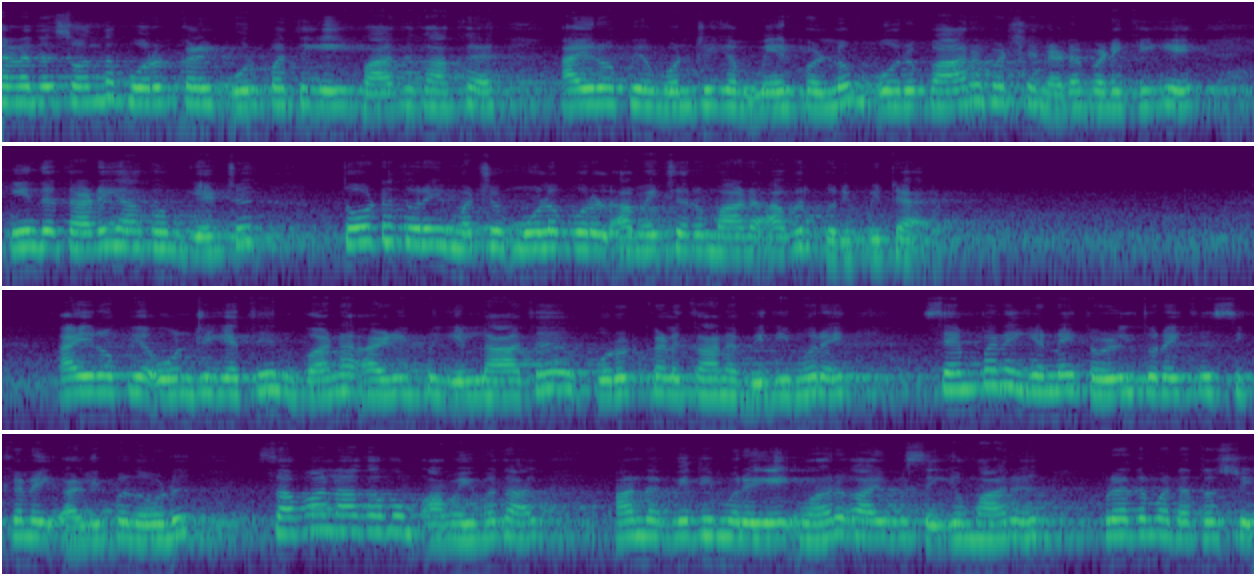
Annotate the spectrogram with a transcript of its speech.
தனது சொந்த பொருட்களின் உற்பத்தியை பாதுகாக்க ஐரோப்பிய ஒன்றியம் மேற்கொள்ளும் ஒரு பாரபட்ச நடவடிக்கையே இந்த தடையாகும் என்று தோட்டத்துறை மற்றும் மூலப்பொருள் அமைச்சருமான அவர் குறிப்பிட்டார். ஐரோப்பிய ஒன்றியத்தின் வன அழிப்பு இல்லாத பொருட்களுக்கான விதிமுறை செம்பனை எண்ணெய் தொழில்துறைக்கு சிக்கலை அளிப்பதோடு சவாலாகவும் அமைவதால் அந்த விதிமுறையை மறு ஆய்வு செய்யுமாறு பிரதமர் டாக்டர் ஸ்ரீ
